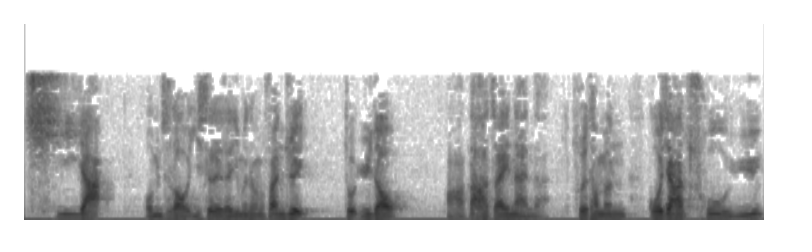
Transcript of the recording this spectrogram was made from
欺压。我们知道以色列人因为他们犯罪，都遇到啊大灾难的，所以他们国家处于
